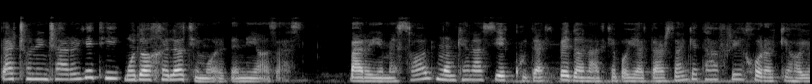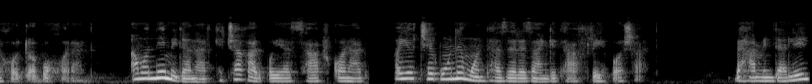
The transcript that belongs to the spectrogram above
در چنین شرایطی مداخلاتی مورد نیاز است. برای مثال ممکن است یک کودک بداند که باید در زنگ تفریح خوراکی های خود را بخورد. اما نمی‌داند که چقدر باید صبر کند و یا چگونه منتظر زنگ تفریح باشد. به همین دلیل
